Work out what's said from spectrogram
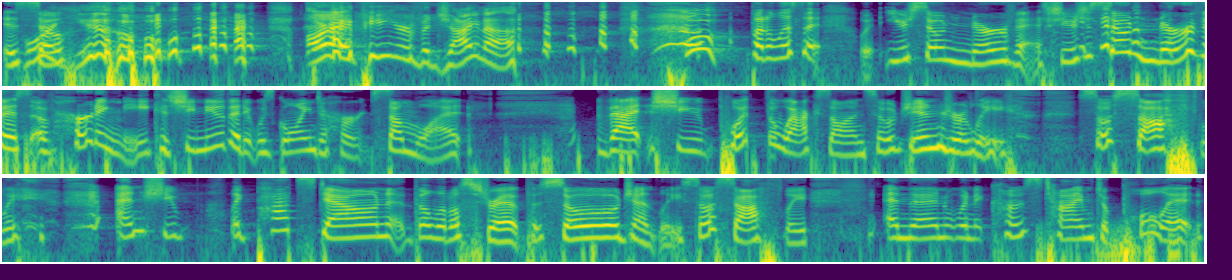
is For so you. R.I.P. your vagina. But Alyssa, you're so nervous. She was just so nervous of hurting me because she knew that it was going to hurt somewhat. That she put the wax on so gingerly, so softly, and she like pats down the little strip so gently, so softly. And then when it comes time to pull it,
